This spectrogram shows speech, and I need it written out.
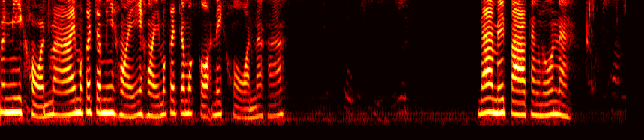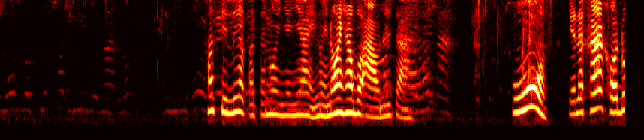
มันมีขอนไม้มันก็จะมีหอยหอยมันก็จะมาเกาะในขอนนะคะ ได้ไหมปลาทางโน้นน่ะเขาสิเลือกเอาแต่หน่วยใหญ่ๆหน่วยน้อยห้าบ่เอาด้วยจ้ะโอ้เดี๋ยวนะคะ ขอดู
